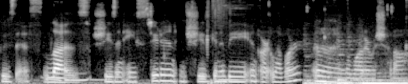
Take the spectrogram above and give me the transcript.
who's this? Luz. She's an A student and she's gonna be an art lover. Uh, and the water was shut off.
